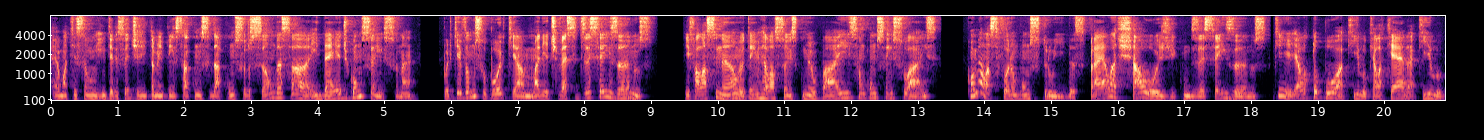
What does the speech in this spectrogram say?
É uma questão interessante a gente também pensar como se dá a construção dessa ideia de consenso, né? Porque vamos supor que a Maria tivesse 16 anos e falasse: não, eu tenho relações com meu pai e são consensuais. Como elas foram construídas para ela achar hoje, com 16 anos, que ela topou aquilo, que ela quer aquilo,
